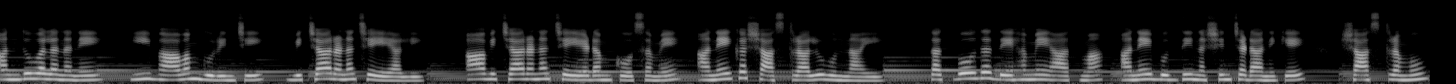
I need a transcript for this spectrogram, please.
అందువలననే ఈ భావం గురించి విచారణ చేయాలి. ఆ విచారణ చేయడం కోసమే అనేక శాస్త్రాలు ఉన్నాయి. తద్బోధ దేహమే ఆత్మ అనే బుద్ధి నశించడానికే శాస్త్రము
